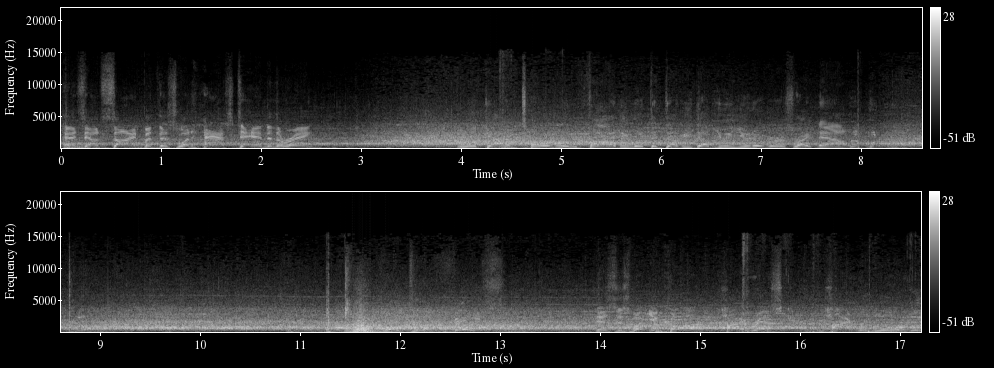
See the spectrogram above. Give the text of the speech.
Heads outside, but this one has to end in the ring. Look at him totally vibing with the WWE Universe right now. Right to the face. This is what you call high risk, high reward.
